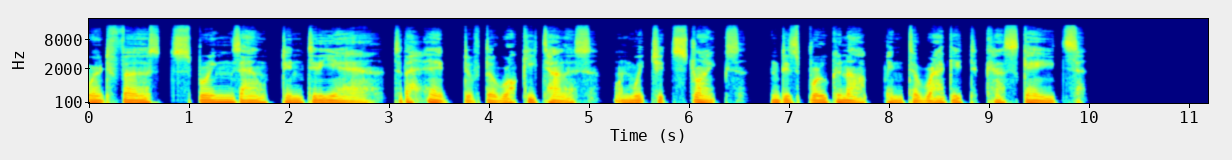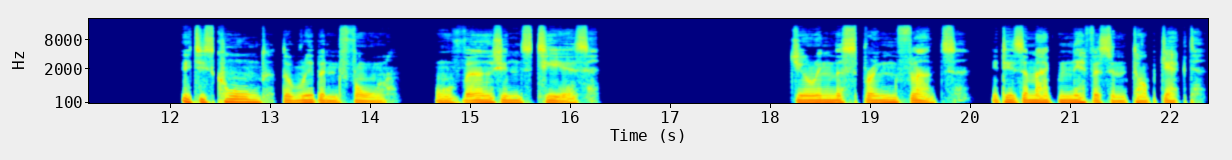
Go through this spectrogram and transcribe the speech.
where it first springs out into the air to the head of the rocky talus on which it strikes and is broken up into ragged cascades. It is called the Ribbon Fall, or Virgin's Tears, during the spring floods, it is a magnificent object.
